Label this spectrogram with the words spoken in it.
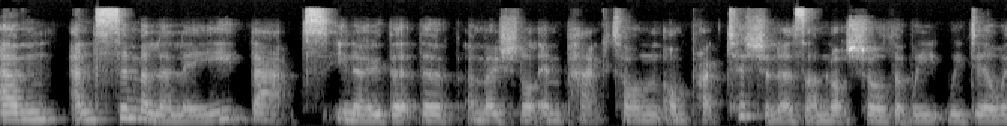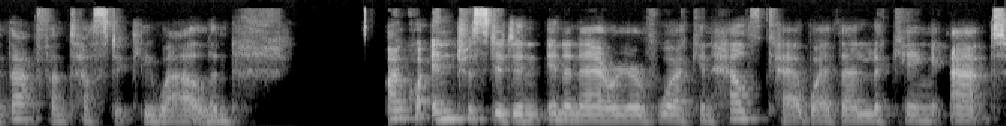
Um, and similarly that you know that the emotional impact on on practitioners i'm not sure that we we deal with that fantastically well. And I'm quite interested in, in an area of work in healthcare where they're looking at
